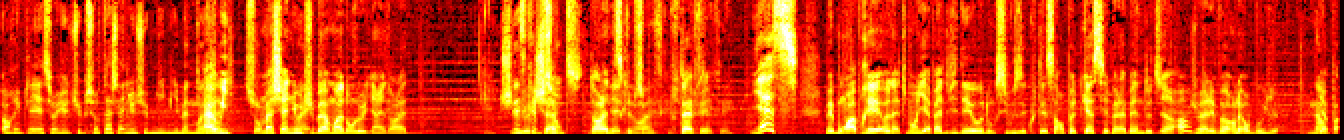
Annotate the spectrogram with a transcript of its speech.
en replay sur YouTube, sur ta chaîne YouTube Mimi Mademoiselle. Ah oui, sur ma chaîne YouTube à moi dont le lien est dans la Description. chat, dans la description. dans la description, Tout à fait. Yes Mais bon, après, honnêtement, il n'y a pas de vidéo, donc si vous écoutez ça en podcast, c'est pas la peine de dire « Oh, je vais aller voir leur bouille ». Non. Y a pas.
